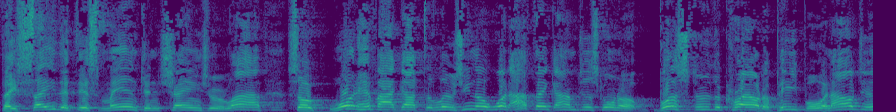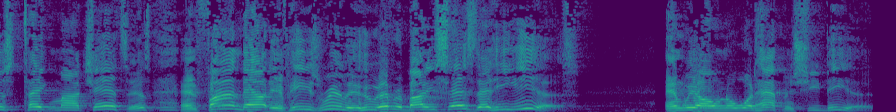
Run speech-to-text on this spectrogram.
They say that this man can change your life. So what have I got to lose? You know what? I think I'm just going to bust through the crowd of people and I'll just take my chances and find out if he's really who everybody says that he is. And we all know what happened. She did.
